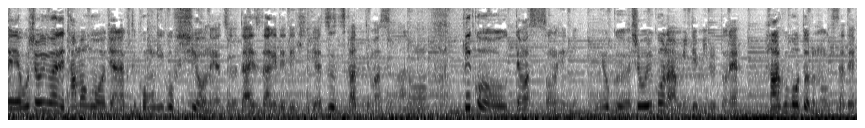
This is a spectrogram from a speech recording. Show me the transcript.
えーお醤油はね卵じゃなくて小麦粉不使用のやつ。大豆だけでできてるやつ使ってます。あの結構売ってますその辺に。よく醤油コーナー見てみるとねハーフボトルの大きさで、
